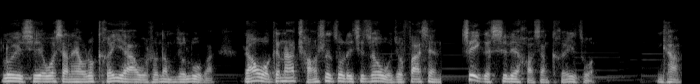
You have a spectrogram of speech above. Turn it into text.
录一期，我想了想，我说可以啊，我说那我们就录吧。然后我跟他尝试做了一期之后，我就发现这个系列好像可以做，你看，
